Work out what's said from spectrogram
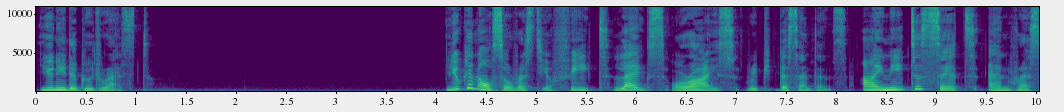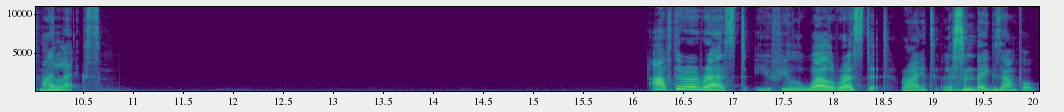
You need a good rest. You can also rest your feet, legs, or eyes. Repeat the sentence. I need to sit and rest my legs. After a rest, you feel well rested, right? Listen the example.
